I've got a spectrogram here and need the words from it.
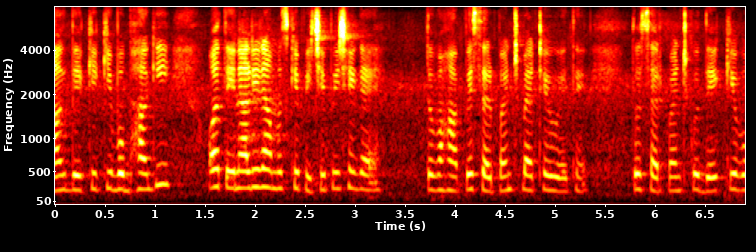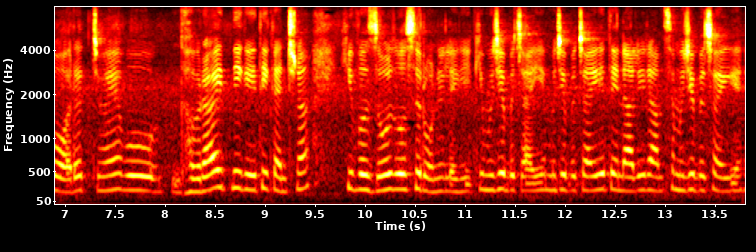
आग देख के कि वो भागी और तेनालीराम उसके पीछे पीछे गए। तो वहाँ पे सरपंच बैठे हुए थे। तो सरपंच को देख के वो औरत जो है, वो घबरा इतनी गई थी कंचना कि वो ज़ोर ज़ोर से रोने लगी कि मुझे बचाइए मुझे बचाइए तेनालीराम से मुझे बचाइए।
